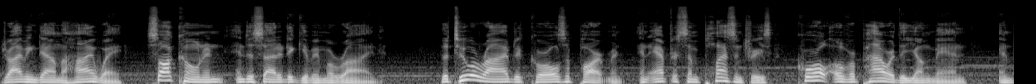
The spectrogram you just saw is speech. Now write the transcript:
driving down the highway, saw Konen and decided to give him a ride. The two arrived at Corll's apartment, and after some pleasantries, Corll overpowered the young man and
